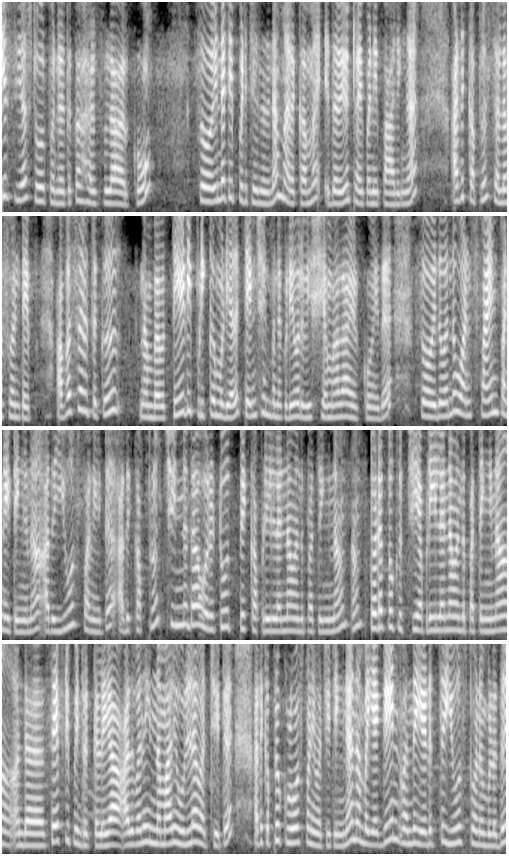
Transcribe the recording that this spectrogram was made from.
ஈஸியாக ஸ்டோர் பண்ணுறதுக்கு ஹெல்ப்ஃபுல்லாக இருக்கும். ஸோ இந்த டிப் பிடிச்சிருந்ததுன்னா மறக்காமல் இதையும் ட்ரை பண்ணி பாருங்கள் அதுக்கப்புறம் செலோஃபோன் டேப் அவசரத்துக்கு நம்ம தேடி பிடிக்க முடியாத டென்ஷன் பண்ணக்கூடிய ஒரு விஷயமா தான் இருக்கும் இது. ஸோ இது வந்து ஒன்ஸ் ஃபைன் பண்ணிட்டீங்கன்னா அதை யூஸ் பண்ணிவிட்டு அதுக்கப்புறம் சின்னதாக ஒரு டூத் பிக் அப்படி இல்லைன்னா வந்து பார்த்தீங்கன்னா தொடப்பு குச்சி அப்படி இல்லைன்னா வந்து பார்த்தீங்கன்னா அந்த சேஃப்டி பின் இருக்கு இல்லையா அது வந்து இந்த மாதிரி உள்ளே வச்சுட்டு அதுக்கப்புறம் க்ளோஸ் பண்ணி வச்சுட்டிங்கன்னா நம்ம எகெயின் வந்து எடுத்து யூஸ் பண்ணும் பொழுது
